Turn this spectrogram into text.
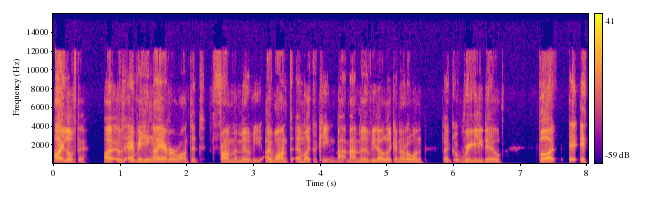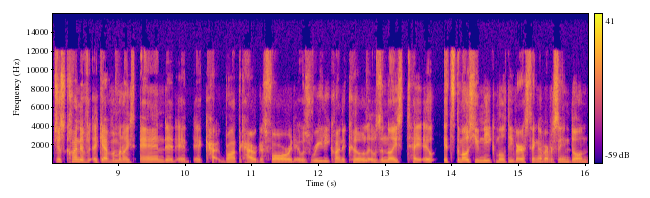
I loved it. I, it was everything I ever wanted from a movie. I want a Michael Keaton Batman movie though, like another one, like really do. But it, it just kind of it gave him a nice end. It it, it brought the characters forward. It was really kind of cool. It was a nice take. It, it's the most unique multiverse thing I've ever seen done,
